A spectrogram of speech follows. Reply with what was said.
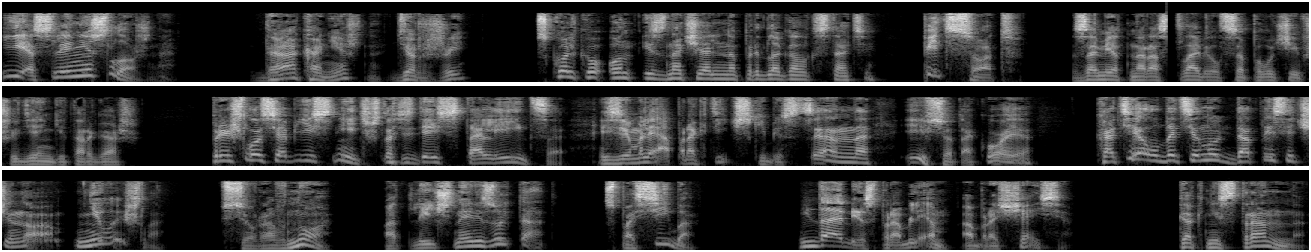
«Если не сложно». «Да, конечно, держи». Сколько он изначально предлагал, кстати? «Пятьсот», — заметно расслабился получивший деньги торгаш. Пришлось объяснить, что здесь столица, земля практически бесценна и все такое. Хотел дотянуть до тысячи, но не вышло. Все равно. Отличный результат. Спасибо. Да, без проблем. Обращайся. Как ни странно,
